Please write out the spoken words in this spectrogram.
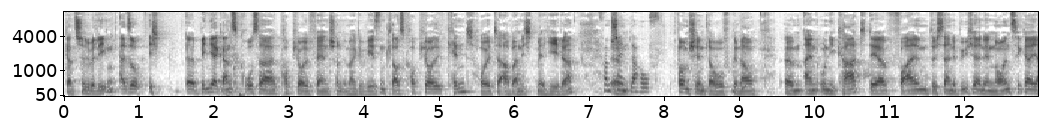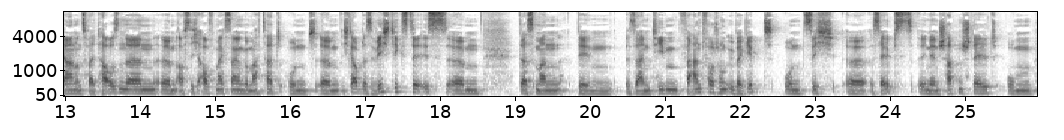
ganz schnell überlegen. Also ich äh, bin ja ganz großer Kopjol-Fan schon immer gewesen. Klaus Kopjol kennt heute aber nicht mehr jeder. Vom Schindlerhof. Ähm, vom Schindlerhof, genau. Mhm. Ähm, ein Unikat, der vor allem durch seine Bücher in den 90er Jahren und 2000ern ähm, auf sich aufmerksam gemacht hat. Und ähm, ich glaube, das Wichtigste ist, ähm, dass man den, seinem Team Verantwortung übergibt und sich äh, selbst in den Schatten stellt, um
